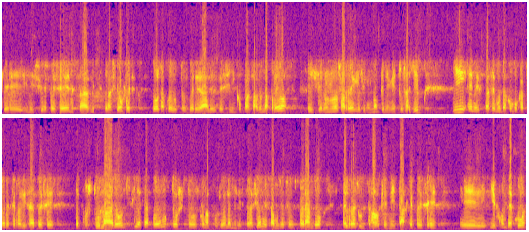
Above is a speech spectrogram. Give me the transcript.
que inició EPC en esta administración, pues dos acueductos veredales de cinco pasaron la prueba, se hicieron unos arreglos y unos mantenimientos allí. Y en esta segunda convocatoria que realiza EPC se postularon siete acueductos, todos con apoyo de la administración, y estamos esperando el resultado que emita EPC eh, y Fondecon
